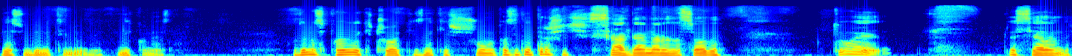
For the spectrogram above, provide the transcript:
Gde su bili ti ljudi? Niko ne zna. Odjedno se pojavio neki čovjek iz neke šume. Pa se te Tršić sad, dan danas da se ode. To je, to je Selender.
